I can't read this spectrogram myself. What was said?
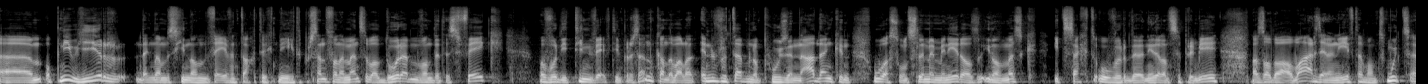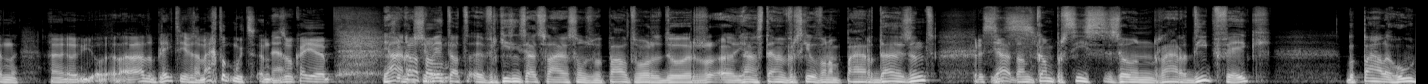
Um, opnieuw hier, denk dat misschien dan 85, 90 procent van de mensen wel doorhebben van dit is fake. Maar voor die 10, 15 procent kan dat wel een invloed hebben op hoe ze nadenken. Hoe als zo'n slimme meneer als Elon Musk iets zegt over de Nederlandse premier, dan zal dat wel waar zijn. En hij heeft hem ontmoet. En uh, dat blijkt, hij heeft hem echt ontmoet. En ja. zo kan je... Ja, en als je weet dat verkiezingsuitslagen soms bepaald worden door uh, ja, een stemmenverschil van een paar duizend, precies. Ja, dan kan precies zo'n rare deepfake bepalen hoe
